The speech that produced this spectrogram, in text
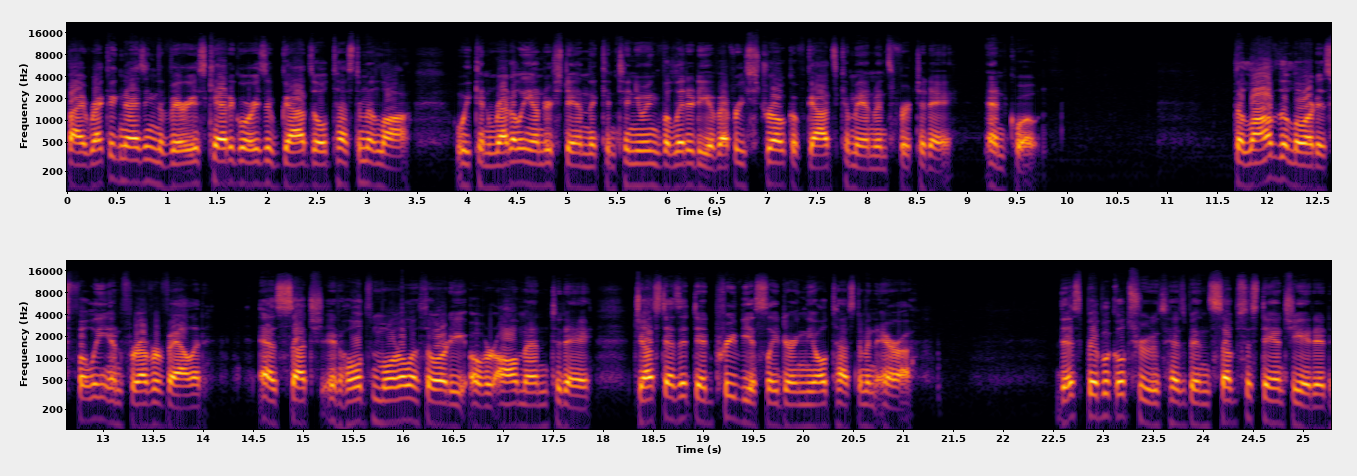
By recognizing the various categories of God's Old Testament law, we can readily understand the continuing validity of every stroke of God's commandments for today. The law of the Lord is fully and forever valid. As such, it holds moral authority over all men today, just as it did previously during the Old Testament era. This biblical truth has been substantiated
